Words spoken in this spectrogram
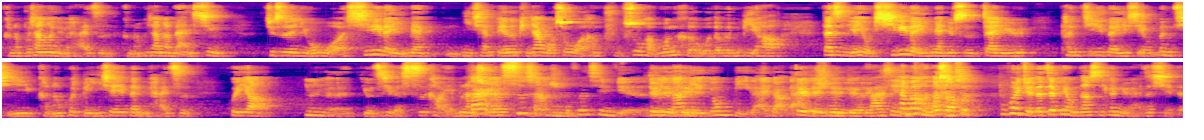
可能不像个女孩子，可能会像个男性，就是有我犀利的一面。以前别人评价我说我很朴素、很温和，我的文笔哈，但是也有犀利的一面，就是在于抨击的一些问题，可能会比一些的女孩子会要嗯，呃有自己的思考，也不能当然说思想是不分性别的，对对就是当你用笔来表达对对对对发现，他们很多时候会更完整不会觉得这篇文章是一个女孩子写的。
